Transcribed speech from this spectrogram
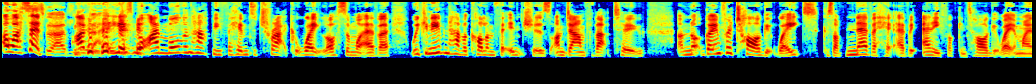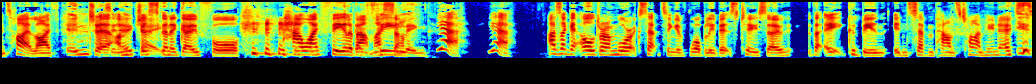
Oh, I said that. I'm, more, I'm more than happy for him to track weight loss and whatever. We can even have a column for inches. I'm down for that too. I'm not going for a target weight because I've never hit every, any fucking target weight in my entire life. Interesting, I'm okay. just going to go for how I feel about myself. feeling. Yeah, yeah. As I get older, I'm more accepting of wobbly bits too. So that it could be in, in seven pounds' time. Who knows? so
